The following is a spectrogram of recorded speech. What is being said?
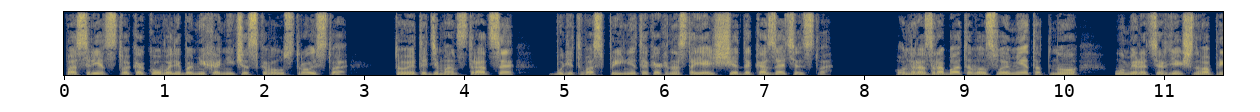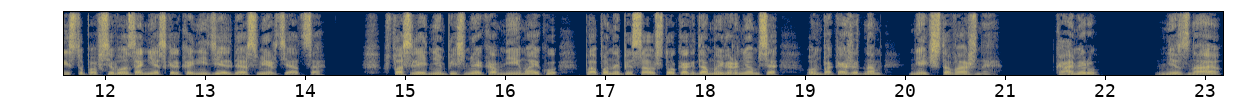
посредство какого-либо механического устройства, то эта демонстрация будет воспринята как настоящее доказательство. Он разрабатывал свой метод, но умер от сердечного приступа всего за несколько недель до смерти отца. В последнем письме ко мне и Майку папа написал, что когда мы вернемся, он покажет нам нечто важное. Камеру? Не знаю.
